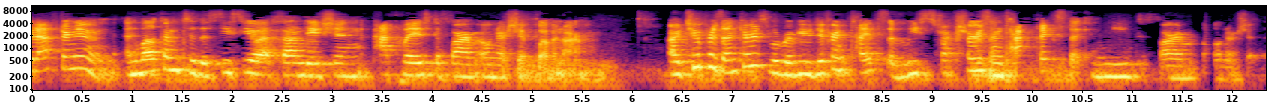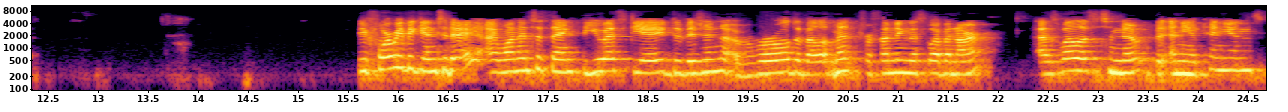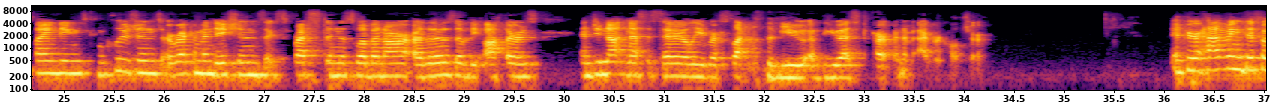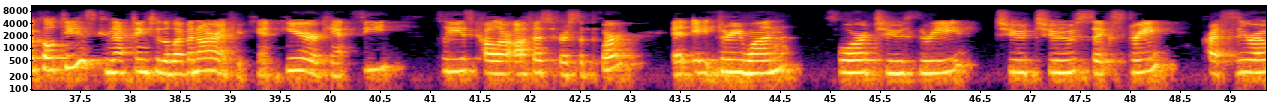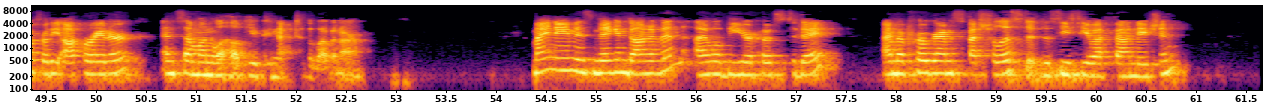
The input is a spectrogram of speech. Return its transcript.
Good afternoon and welcome to the CCOF Foundation Pathways to Farm Ownership webinar. Our two presenters will review different types of lease structures and tactics that can lead to farm ownership. Before we begin today, I wanted to thank the USDA Division of Rural Development for funding this webinar, as well as to note that any opinions, findings, conclusions, or recommendations expressed in this webinar are those of the authors and do not necessarily reflect the view of the U.S. Department of Agriculture. If you're having difficulties connecting to the webinar, if you can't hear or can't see, please call our office for support at 831-423-2263. Press zero for the operator and someone will help you connect to the webinar. My name is Megan Donovan. I will be your host today. I'm a program specialist at the CCOF Foundation.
